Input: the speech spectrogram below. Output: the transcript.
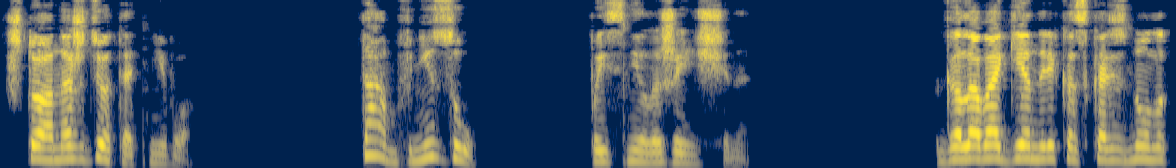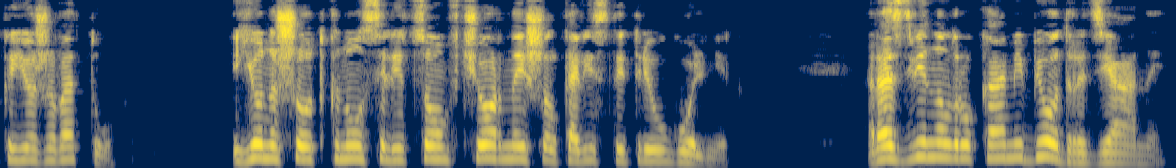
что она ждет от него. «Там, внизу», — пояснила женщина. Голова Генрика скользнула к ее животу. Юноша уткнулся лицом в черный шелковистый треугольник. Раздвинул руками бедра Дианы.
